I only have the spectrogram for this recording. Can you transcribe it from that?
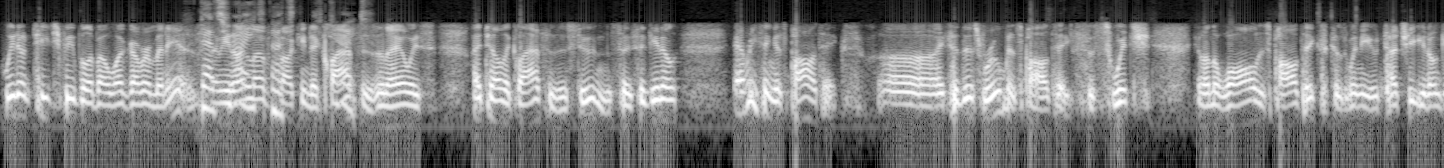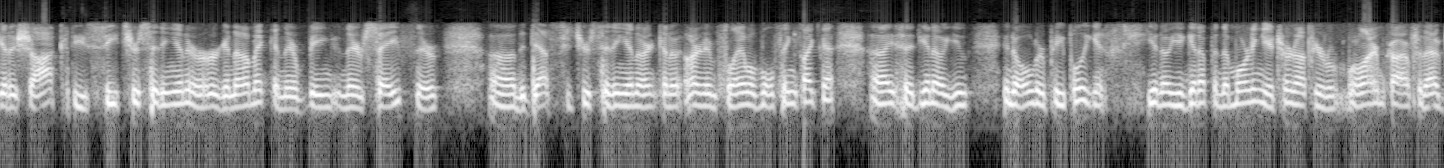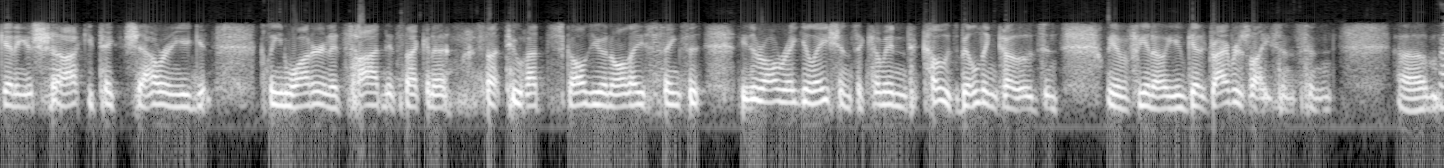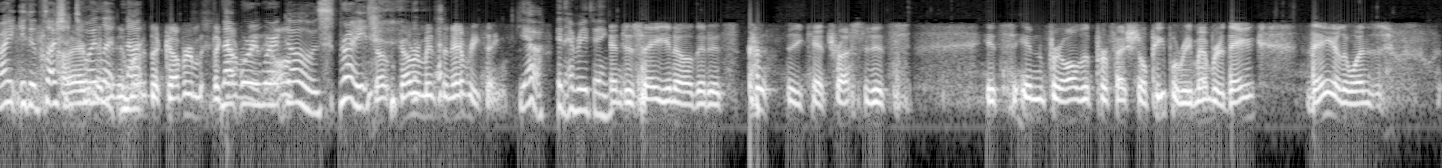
We don't teach people about what government is. That's I mean, right. I love That's, talking to classes, right. and I always, I tell the classes, the students, I said, you know, everything is politics. Uh, I said, this room is politics. The switch on the wall is politics because when you touch it, you don't get a shock. These seats you're sitting in are ergonomic and they're being they're safe. They're uh, the desks that you're sitting in aren't gonna aren't inflammable. Things like that. Uh, I said, you know, you and older people, you you know, you get up in the morning, you turn off your alarm clock without getting a shock. You take a shower and you get clean water and it's hot and it's not gonna it's not too hot to scald you and all these things. These are all regulations that come into codes, building codes, and we have you know you get a driver's license and um, right. You can flush a toilet, and not the government, the not government, worry where it goes. Right. governments and everything. Yeah, and everything. And to say, you know, that it's that you can't trust it. It's it's in for all the professional people. Remember, they they are the ones.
